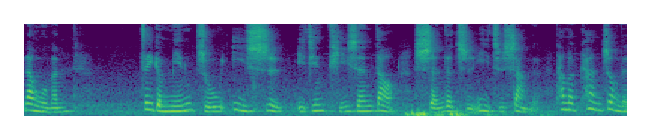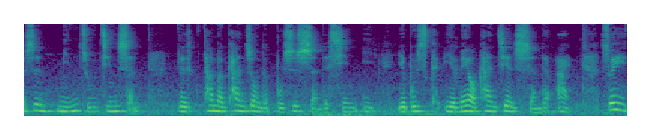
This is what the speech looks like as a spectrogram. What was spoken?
让我们。这个民族意识已经提升到神的旨意之上了。他们看重的是民族精神，的他们看重的不是神的心意，也不是也没有看见神的爱。所以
